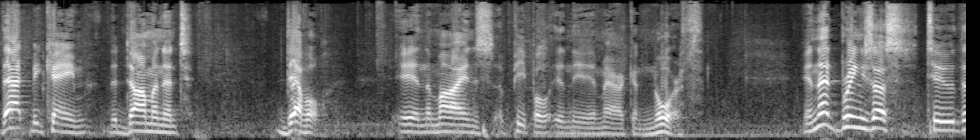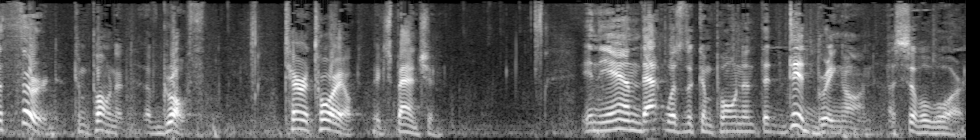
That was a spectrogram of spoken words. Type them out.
That became the dominant devil in the minds of people in the American North. And that brings us to the third component of growth territorial expansion. In the end, that was the component that did bring on a civil war.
